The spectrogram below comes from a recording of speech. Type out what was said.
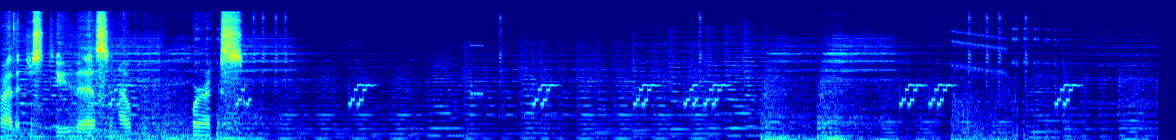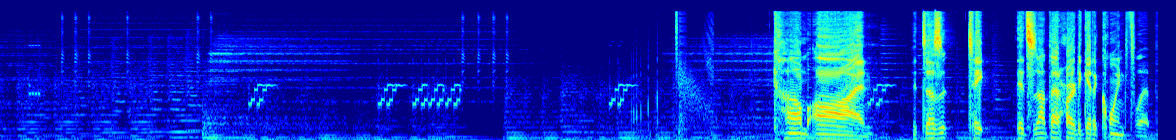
Rather just do this and hope it works. Come on! It doesn't take... It's not that hard to get a coin flip.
